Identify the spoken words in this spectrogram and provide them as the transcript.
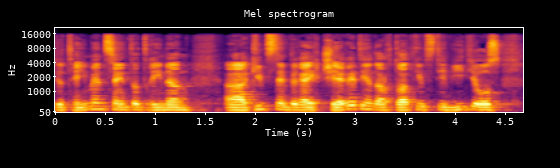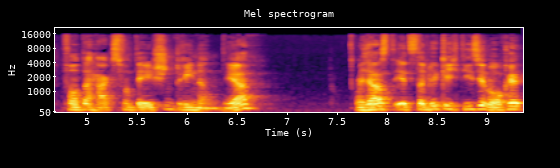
Edutainment Center drinnen, äh, gibt es den Bereich Charity und auch dort gibt es die Videos von der Hux Foundation drinnen. Ja? Das heißt, jetzt da wirklich diese Woche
